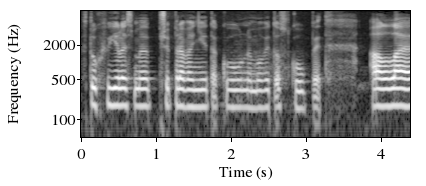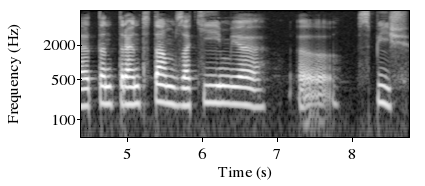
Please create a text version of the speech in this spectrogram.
v tu chvíli jsme připraveni takovou nemovitost koupit ale ten trend tam zatím je uh, spíš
